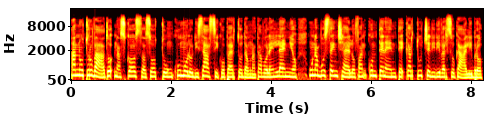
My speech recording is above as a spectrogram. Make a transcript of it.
hanno trovato nascosta sotto un cumulo cumulo di sassi coperto da una tavola in legno, una busta in celofan contenente cartucce di diverso calibro,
